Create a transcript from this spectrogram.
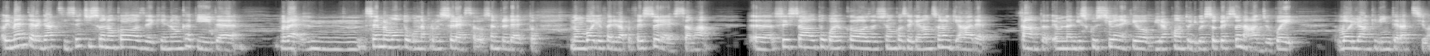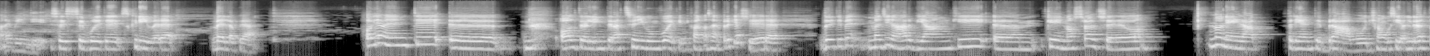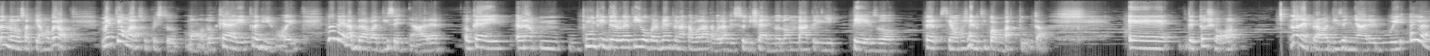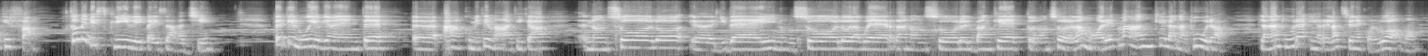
Ovviamente ragazzi, se ci sono cose che non capite, vabbè, mh, mm, sembra molto come una professoressa, l'ho sempre detto, non voglio fare la professoressa, ma eh, se salto qualcosa, ci sono cose che non sono chiare, tanto è una discussione che io vi racconto di questo personaggio, poi voglio anche l'interazione, quindi se, se volete scrivere, bella che è. Ovviamente, eh, oltre alle interazioni con voi che mi fanno sempre piacere, dovete immaginarvi anche ehm, che il nostro Alceo non era per niente bravo, diciamo così, in realtà non lo sappiamo, però mettiamola su questo modo, ok? Tra di noi. Non era bravo a disegnare, ok? È un punto interrogativo, probabilmente una cavolata quella che sto dicendo, non dategli peso, per, stiamo facendo tipo a battuta. E detto ciò, non è bravo a disegnare lui, e allora che fa? Come descrive i paesaggi? Perché lui ovviamente eh, ha come tematica non solo eh, gli dei, non solo la guerra, non solo il banchetto, non solo l'amore, ma anche la natura, la natura in relazione con l'uomo.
